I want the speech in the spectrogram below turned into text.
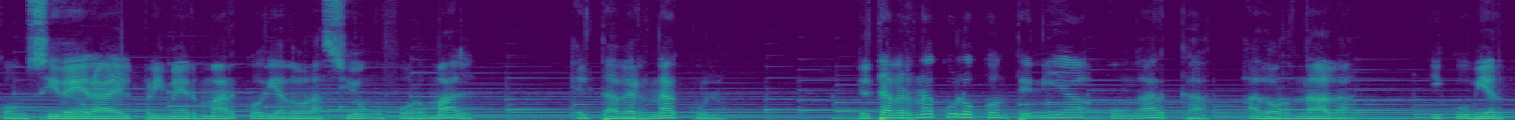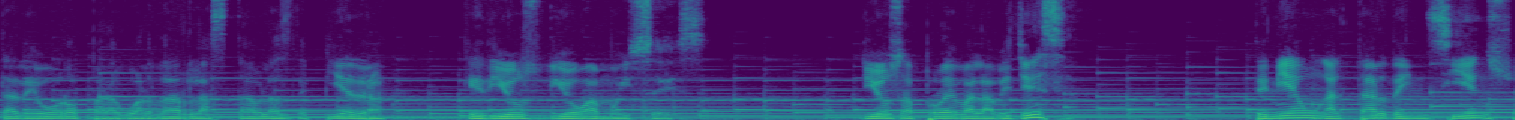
considera el primer marco de adoración formal, el tabernáculo. El tabernáculo contenía un arca adornada y cubierta de oro para guardar las tablas de piedra que Dios dio a Moisés. Dios aprueba la belleza. Tenía un altar de incienso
